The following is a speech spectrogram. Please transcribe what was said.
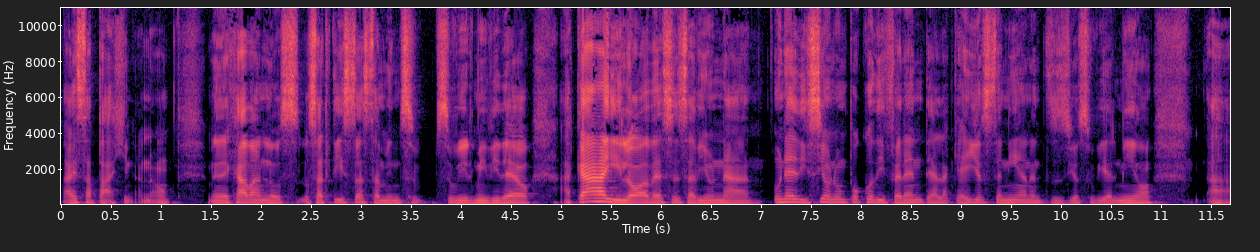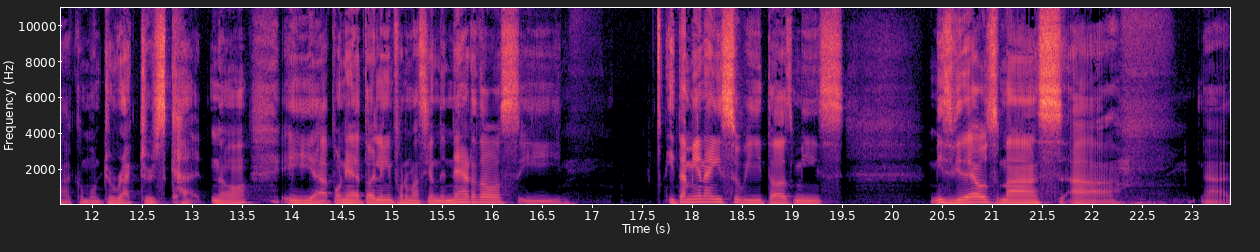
a esa página, ¿no? Me dejaban los, los artistas también subir mi video acá y luego a veces había una, una edición un poco diferente a la que ellos tenían, entonces yo subía el mío uh, como director's cut, ¿no? Y ponía toda la información de nerdos y, y también ahí subí todos mis, mis videos más ah,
